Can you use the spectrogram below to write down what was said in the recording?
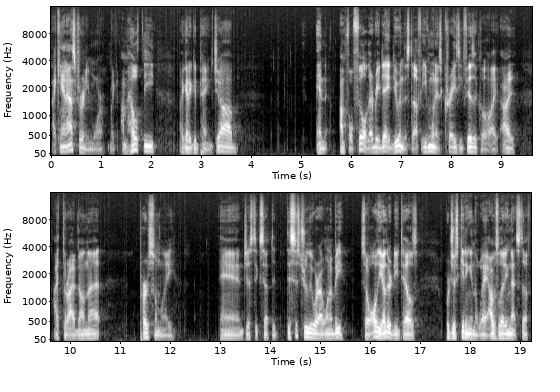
I can't ask for any more. Like, I'm healthy. I got a good paying job. And I'm fulfilled every day doing this stuff, even when it's crazy physical. I, I, I thrived on that personally and just accepted this is truly where I want to be. So all the other details were just getting in the way. I was letting that stuff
